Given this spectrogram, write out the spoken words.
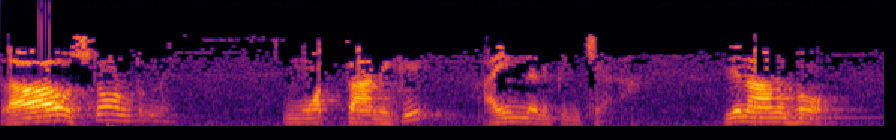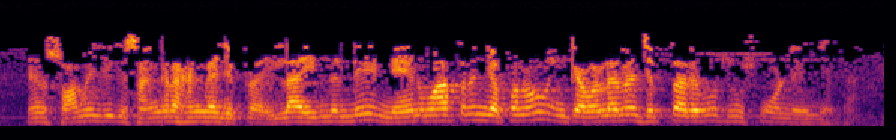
అలా వస్తూ ఉంటుంది. మొత్తానికి అయిందనిపించా. ఇది నా అనుభవం. నేను స్వామీజీకి సంగ్రహంగా చెప్పాను ఇలా అయిందండి నేను మాత్రం చెప్పను. ఇంకెవరైనా చెప్తారేమో చూసుకోండి అని చెప్పాను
